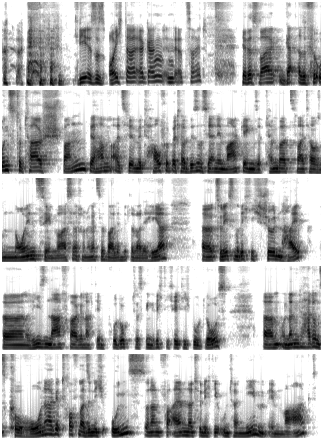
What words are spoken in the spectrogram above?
Wie ist es euch da ergangen in der Zeit? Ja, das war also für uns total spannend. Wir haben, als wir mit Haufe Better Business ja in den Markt gingen, September 2019, war es ja schon eine ganze Weile mittlerweile her, äh, zunächst einen richtig schönen Hype, äh, eine riesen Nachfrage nach dem Produkt. Das ging richtig, richtig gut los. Ähm, und dann hat uns Corona getroffen, also nicht uns, sondern vor allem natürlich die Unternehmen im Markt.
